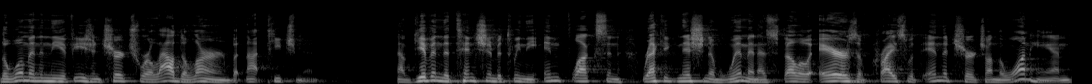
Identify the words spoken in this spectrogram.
The women in the Ephesian church were allowed to learn, but not teach men. Now, given the tension between the influx and recognition of women as fellow heirs of Christ within the church on the one hand,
